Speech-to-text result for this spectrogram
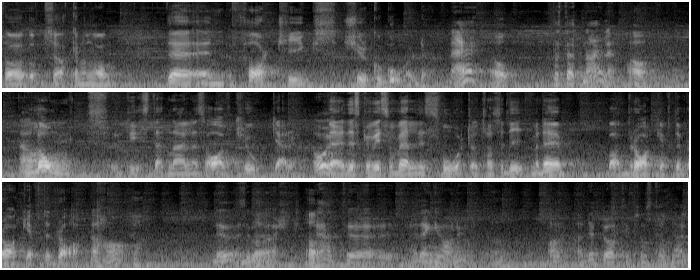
ta och uppsöka någon gång. Är en fartygskyrkogård. Nej, Ja. på Staten Island. Ja. Ja. Långt i Staten Islands avkrokar. Det, det ska bli så väldigt svårt att ta sig dit, men det är bara vrak efter vrak efter vrak. Jaha. Det, det var värst. Ja. Det hade jag inte- hade jag ingen aning om. Ja, ja, det är ett bra tips om Staten Island.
